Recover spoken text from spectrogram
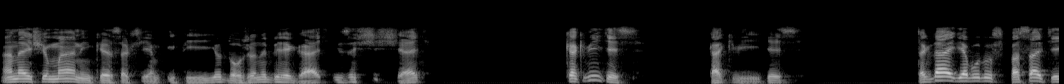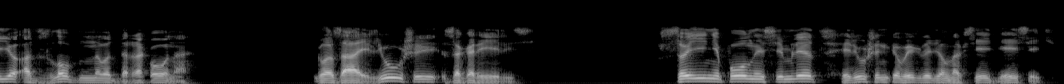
Она еще маленькая совсем, и ты ее должен оберегать и защищать. Как Витязь? Как Витязь. Тогда я буду спасать ее от злобного дракона. Глаза Илюши загорелись. В свои неполные семь лет Илюшенька выглядел на все десять,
